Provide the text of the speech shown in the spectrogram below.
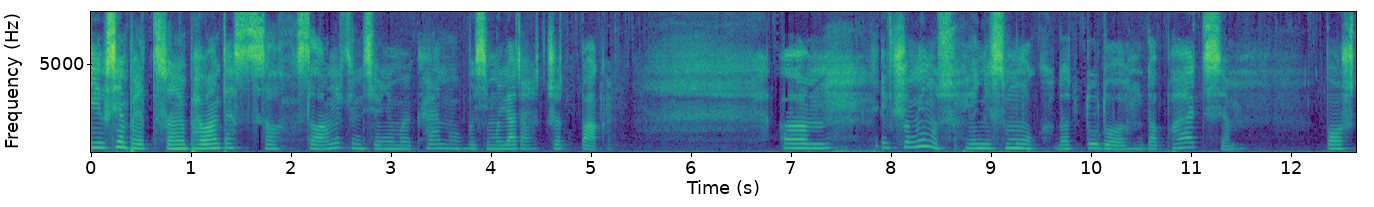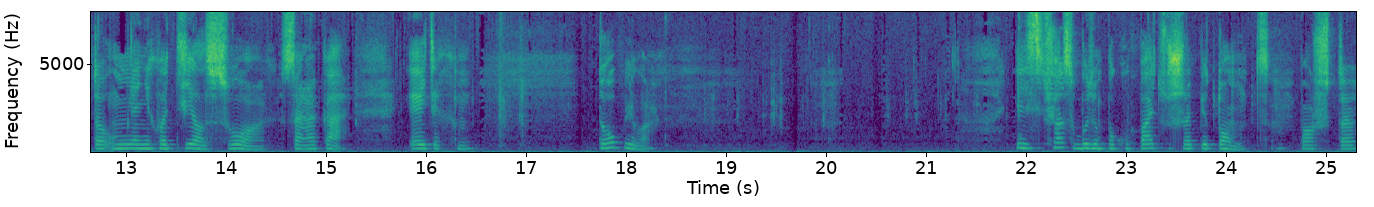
И всем привет, с вами Паванта Солонухин. Сегодня мы играем в симулятор джетпака. Эм, и в чем минус? Я не смог до туда добраться, потому что у меня не хватило 40, 40 этих топлива. И сейчас будем покупать уже питомца, потому что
